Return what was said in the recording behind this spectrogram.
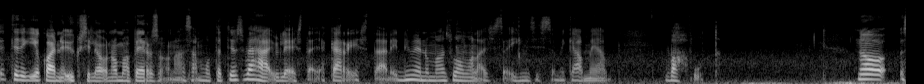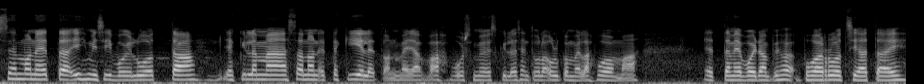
että tietenkin jokainen yksilö on oma persoonansa, mutta että jos vähän yleistä ja kärjestää, niin nimenomaan suomalaisissa ihmisissä, mikä on meidän vahvuutta? No semmoinen, että ihmisiä voi luottaa. Ja kyllä mä sanon, että kielet on meidän vahvuus myös. Kyllä sen tuolla ulkomailla huomaa, että me voidaan puhua ruotsia tai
